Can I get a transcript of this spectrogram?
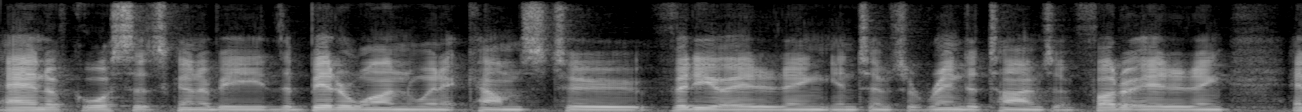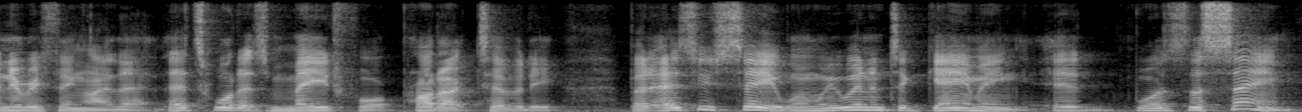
and of course it's going to be the better one when it comes to video editing in terms of render times and photo editing and everything like that. That's what it's made for, productivity. But as you see, when we went into gaming, it was the same.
